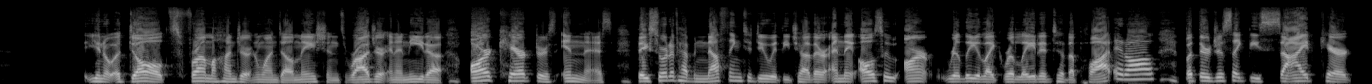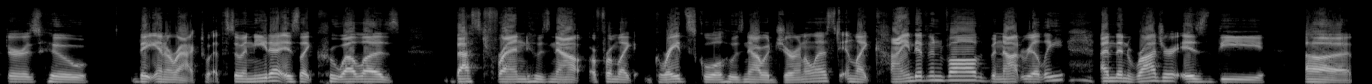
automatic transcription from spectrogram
you know adults from 101 Dalmatians, Roger and Anita, are characters in this. They sort of have nothing to do with each other, and they also aren't really like related to the plot at all. But they're just like these side characters who they interact with. So Anita is like Cruella's best friend who's now from like grade school who's now a journalist and like kind of involved but not really. And then roger is the uh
